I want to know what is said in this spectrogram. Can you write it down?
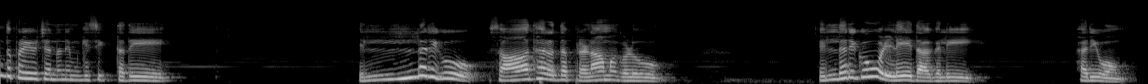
ಒಂದು ಪ್ರಯೋಜನ ನಿಮಗೆ ಸಿಗ್ತದೆ. ಎಲ್ಲರಿಗೂ ಸಾಧಾರದ ಪ್ರಣಾಮಗಳು. ಎಲ್ಲರಿಗೂ ಒಳ್ಳೆಯದಾಗಲಿ. ಹರಿ ಓಂ.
